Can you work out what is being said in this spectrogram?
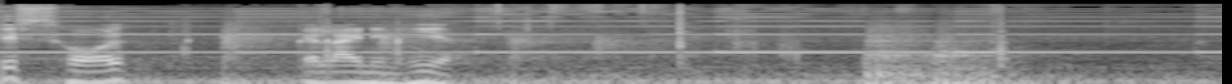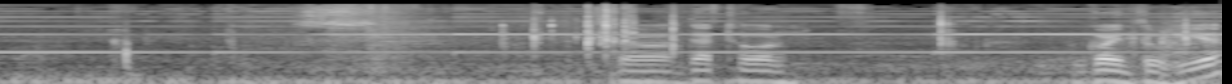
This hole can line in here that hole going through here.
